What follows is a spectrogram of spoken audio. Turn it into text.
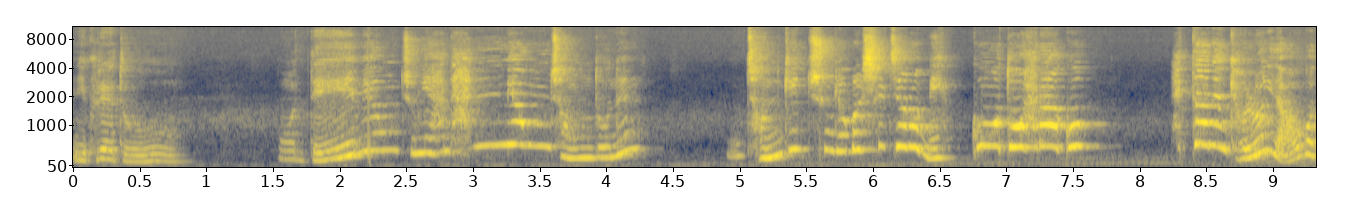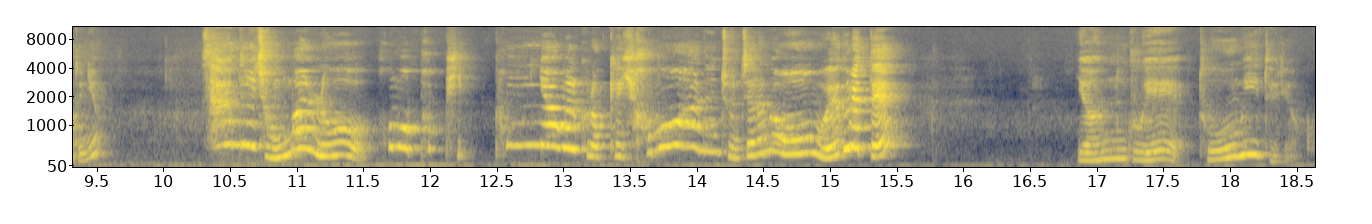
아니 그래도 어, 4명 중에 한 한 명 정도는 전기 충격을 실제로 믿고도 하라고 했다는 결론이 나오거든요. 사람들이 정말로 호모 퍼피, 폭력을 그렇게 혐오하는 존재라면 어, 왜 그랬대? 연구에 도움이 되려고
